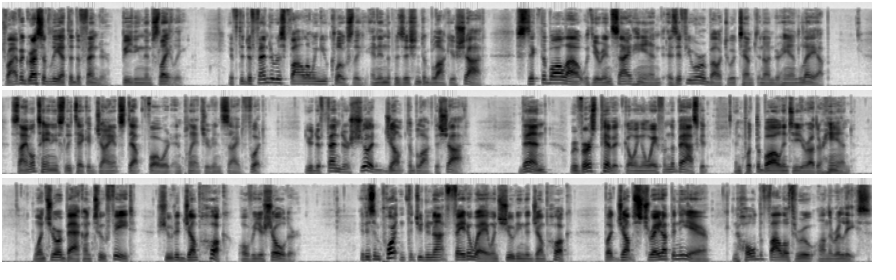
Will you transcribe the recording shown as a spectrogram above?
Drive aggressively at the defender, beating them slightly. If the defender is following you closely and in the position to block your shot, stick the ball out with your inside hand as if you were about to attempt an underhand layup. Simultaneously take a giant step forward and plant your inside foot. Your defender should jump to block the shot. Then, reverse pivot going away from the basket and put the ball into your other hand. Once you are back on two feet, shoot a jump hook over your shoulder. It is important that you do not fade away when shooting the jump hook, but jump straight up in the air and hold the follow through on the release.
